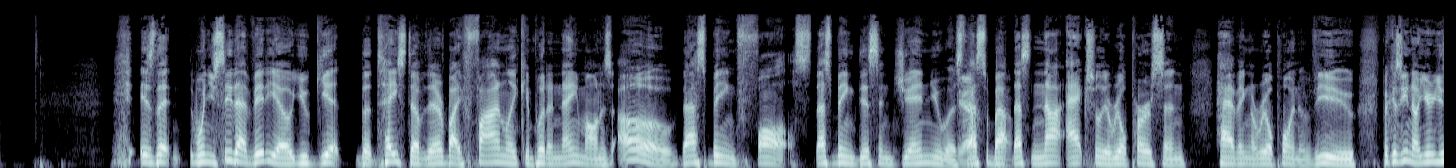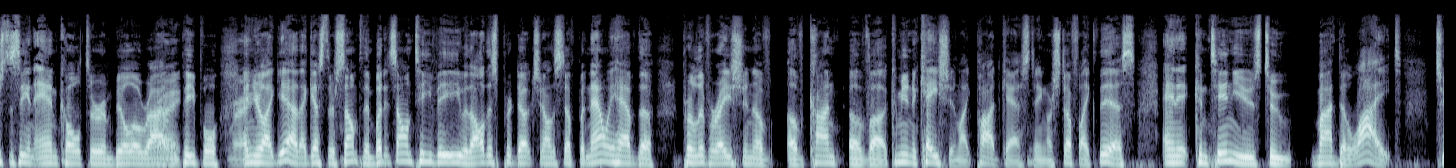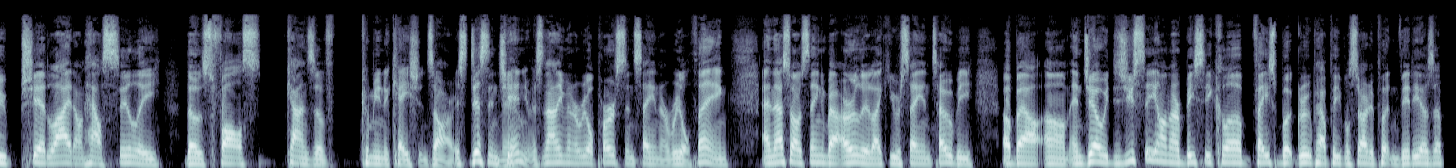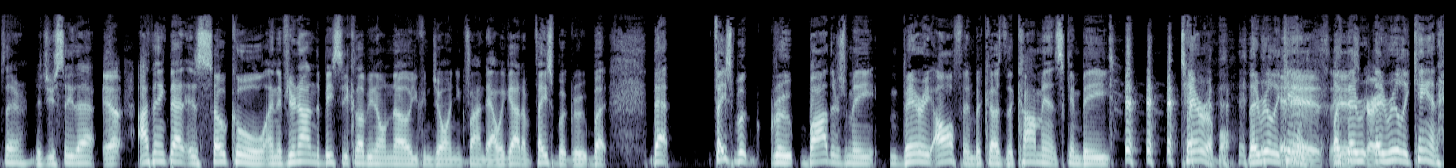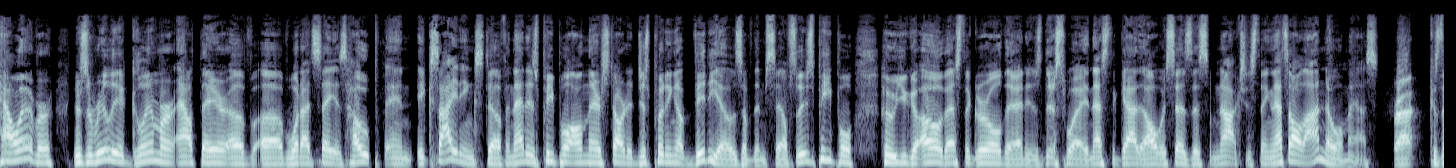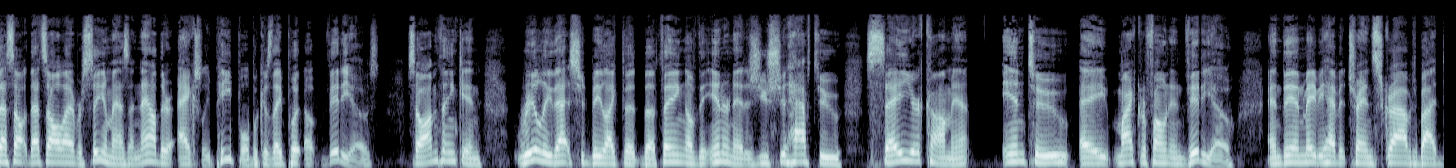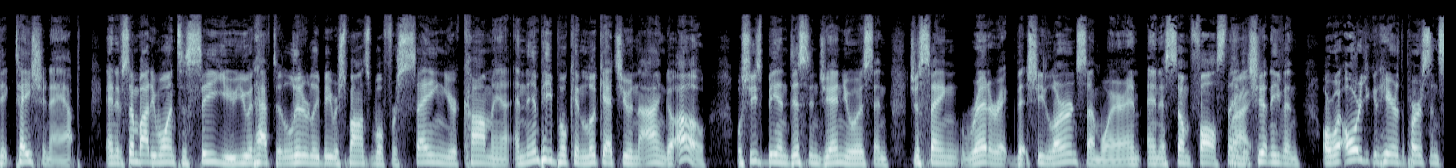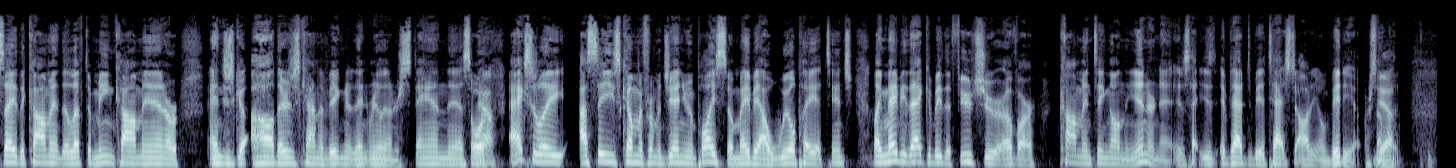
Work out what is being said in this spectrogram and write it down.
is that when you see that video, you get the taste of it. that Everybody finally can put a name on. Is oh, that's being false. That's being disingenuous. Yeah, that's about. yeah. That's not actually a real person having a real point of view. Because you know you're used to seeing Ann Coulter and Bill O'Reilly and people, Right. and you're like, yeah, I guess there's something. But it's on TV with all this production, all this stuff. But now we have the proliferation of of con of uh, communication, like podcasting or stuff like this, and it continues to my delight to shed light on how silly those false kinds of communications are. It's disingenuous. It's not even a real person saying a real thing. And that's what I was thinking about earlier, like you were saying, Toby, about um and Joey, did you see on our BC Club Facebook group how people started putting videos up there? Did you see that? Yep. I think that is so cool. And if you're not in the BC Club, you don't know, you can join, you can find out. We got a Facebook group, but that Facebook group bothers me very often because the comments can be terrible. They really can. is. It Like they they really can. However, there's a really a glimmer out there of of what I'd say is hope and exciting stuff, and that is people on there started just putting up videos of themselves. So there's people who you go, oh, that's the girl that is this way, and that's the guy that always says this obnoxious thing. That's all I know them as Right. because that's all that's all I ever see them as. And now they're actually people because they put up videos. So I'm thinking, really, that should be like the the thing of the internet is you should have to say your comment into a microphone and video, and then maybe have it transcribed by a dictation app. And if somebody wanted to see you, you would have to literally be responsible for saying your comment, and then people can look at you in the eye and go, "Oh, well, she's being disingenuous and just saying rhetoric that she learned somewhere, and, and it's some false thing that Right. she didn't even." Or or you could hear the person say the comment that left a mean comment, or and just go, "Oh, they're just kind of ignorant. They didn't really understand this." Or Yeah. actually, I see he's coming from a genuine place, so maybe I will pay attention. Like maybe that could be the future of our commenting on the internet is, is it had to be attached to audio and video or something. yeah.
